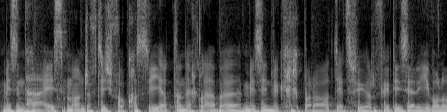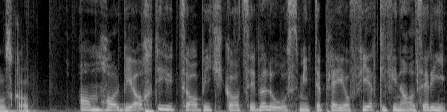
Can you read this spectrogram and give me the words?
wir sind heiß, die Mannschaft ist fokussiert und ich glaube, wir sind wirklich bereit jetzt für, für die Serie, die losgeht. Am halb acht heute Abend geht es eben los mit der Playoff-Viertelfinalserie.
